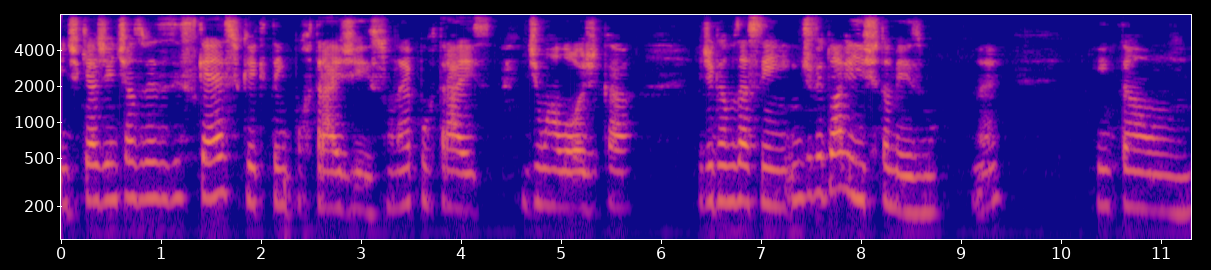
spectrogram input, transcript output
e de que a gente às vezes esquece o que, que tem por trás disso, né? Por trás de uma lógica, digamos assim, individualista mesmo, né? Então,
